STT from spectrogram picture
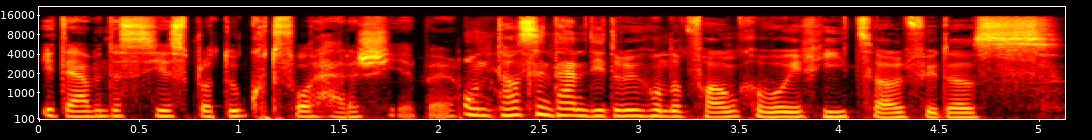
indem dass sie ein Produkt vorher schieben. Und das sind dann die 300 Franken, die ich einzahle für das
